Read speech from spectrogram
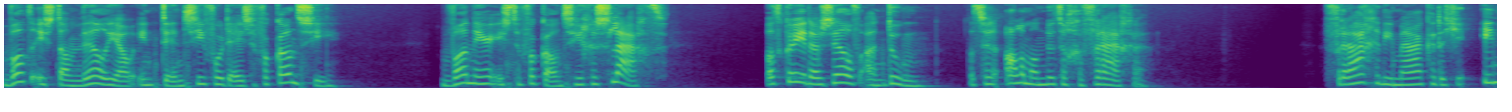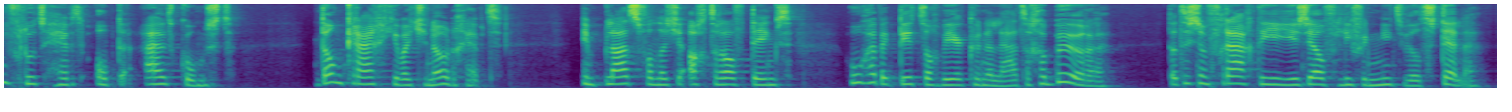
Wat is dan wel jouw intentie voor deze vakantie? Wanneer is de vakantie geslaagd? Wat kun je daar zelf aan doen? Dat zijn allemaal nuttige vragen. Vragen die maken dat je invloed hebt op de uitkomst. Dan krijg je wat je nodig hebt. In plaats van dat je achteraf denkt: hoe heb ik dit toch weer kunnen laten gebeuren? Dat is een vraag die je jezelf liever niet wilt stellen.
